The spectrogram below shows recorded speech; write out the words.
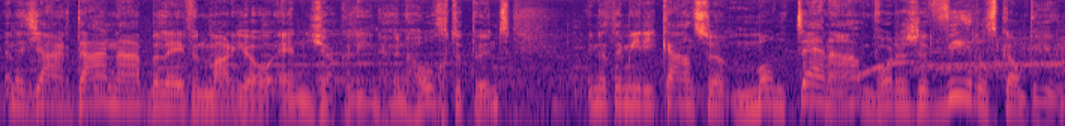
en het jaar daarna beleven Mario en Jacqueline hun hoogtepunt. In het Amerikaanse Montana worden ze wereldkampioen.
